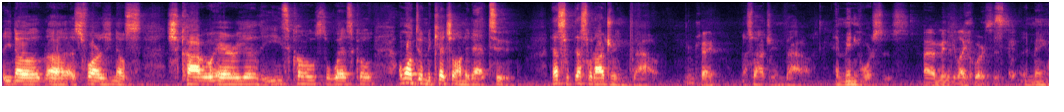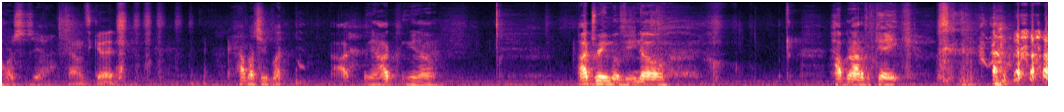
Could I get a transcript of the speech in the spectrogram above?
You know, uh, as far as you know, Chicago area, the East Coast, the West Coast. I want them to catch on to that too. That's what that's what I dream about. Okay. That's what I dream about. And many horses. I have many like horses. And many horses, yeah. Sounds good. How about you, bud? I, you know, I, you know, I dream of you know hopping out of a cake in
